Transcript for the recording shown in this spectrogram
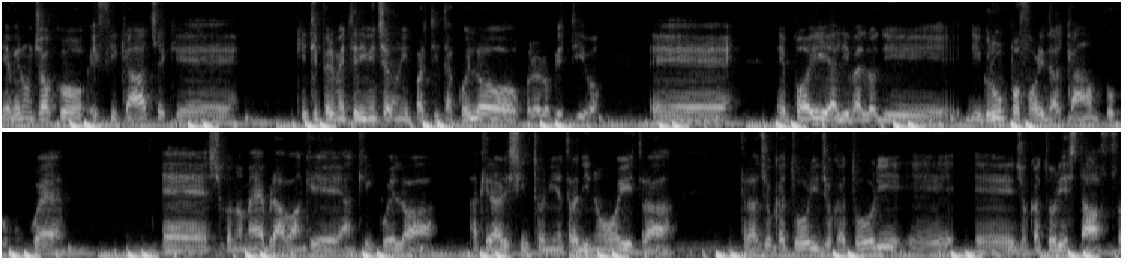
di avere un gioco efficace che, che, ti permette di vincere ogni partita, quello, quello è l'obiettivo. E, e, poi a livello di, di, gruppo fuori dal campo, comunque eh, secondo me è bravo anche, anche in quello a, a, creare sintonia tra di noi, tra, tra giocatori, giocatori e, e giocatori e staff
